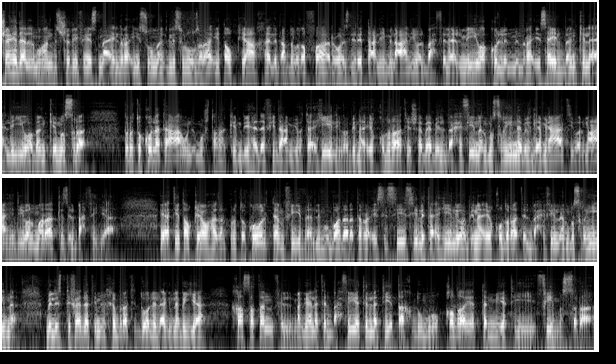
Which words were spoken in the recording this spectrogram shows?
شهد المهندس شريف إسماعيل رئيس مجلس الوزراء توقيع خالد عبد الغفار وزير التعليم العالي والبحث العلمي وكل من رئيسي البنك الأهلي وبنك مصر بروتوكول تعاون مشترك بهدف دعم وتأهيل وبناء قدرات شباب الباحثين المصريين بالجامعات والمعاهد والمراكز البحثية. يأتي توقيع هذا البروتوكول تنفيذا لمبادرة الرئيس السيسي لتأهيل وبناء قدرات الباحثين المصريين بالاستفادة من خبرات الدول الأجنبية خاصة في المجالات البحثية التي تخدم قضايا التنمية في مصر.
